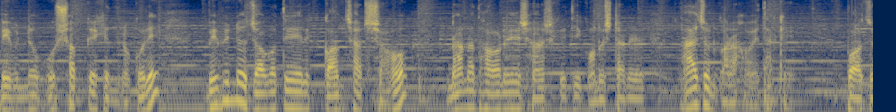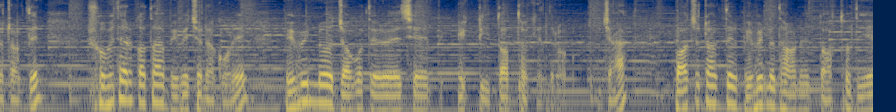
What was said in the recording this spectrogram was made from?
বিভিন্ন উৎসবকে কেন্দ্র করে বিভিন্ন জগতের কনসার্ট সহ নানা ধরনের সাংস্কৃতিক অনুষ্ঠানের আয়োজন করা হয়ে থাকে। পর্যটকদের সুবিধার কথা বিবেচনা করে বিভিন্ন জগতে রয়েছে একটি তথ্য কেন্দ্র যা পর্যটকদের বিভিন্ন ধরনের তথ্য দিয়ে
